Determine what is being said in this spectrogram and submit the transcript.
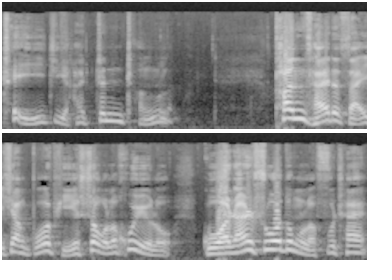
这一计还真成了。贪财的宰相伯嚭受了贿赂，果然说动了夫差，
